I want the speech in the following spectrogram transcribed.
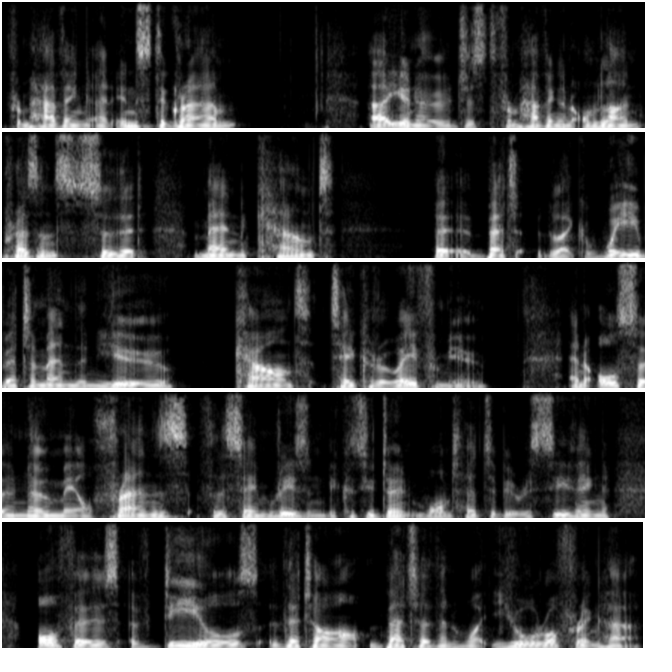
from having an Instagram, uh, you know, just from having an online presence so that men can't, uh, better, like way better men than you, can't take her away from you. And also no male friends for the same reason, because you don't want her to be receiving offers of deals that are better than what you're offering her.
